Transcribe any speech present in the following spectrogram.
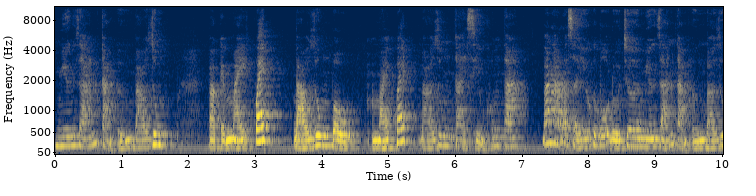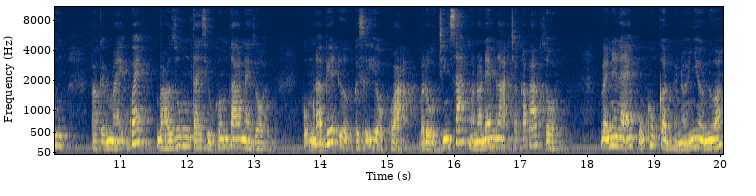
Miếng dán cảm ứng báo dung. Và cái máy quét báo dung bầu Máy quét báo dung tài xỉu không tang. Bác nào đã sở hữu cái bộ đồ chơi miếng dán cảm ứng báo dung và cái máy quét báo dung tài xỉu không tang này rồi, cũng đã biết được cái sự hiệu quả và độ chính xác mà nó đem lại cho các bác rồi. Vậy nên là em cũng không cần phải nói nhiều nữa.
